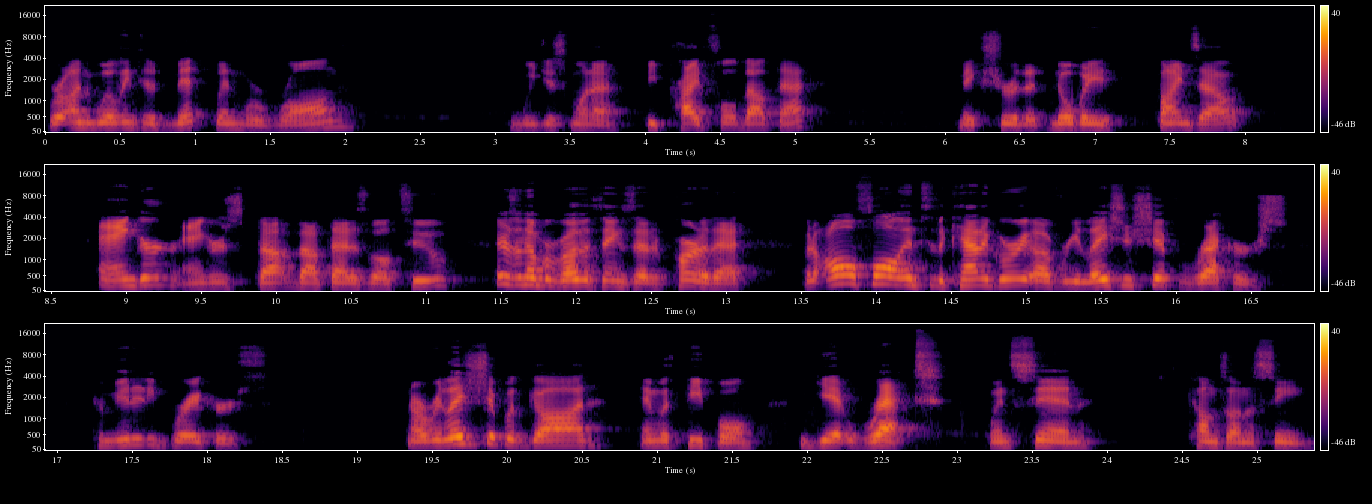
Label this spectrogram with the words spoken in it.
We're unwilling to admit when we're wrong. We just want to be prideful about that. Make sure that nobody finds out. Anger. Anger's about, about that as well, too. There's a number of other things that are part of that but all fall into the category of relationship wreckers, community breakers. And our relationship with God and with people get wrecked when sin comes on the scene.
